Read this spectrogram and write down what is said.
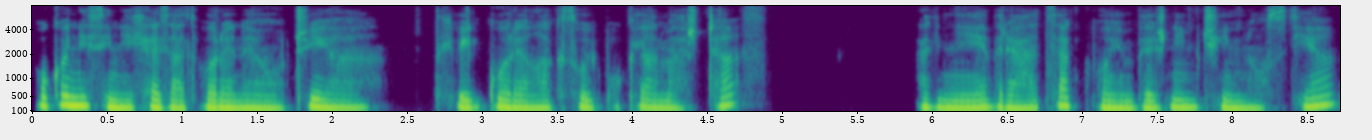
Pokojne si nechaj zatvorené oči a chvíľku relaxuj, pokiaľ máš čas. Ak nie, vráť sa k tvojim bežným činnostiam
